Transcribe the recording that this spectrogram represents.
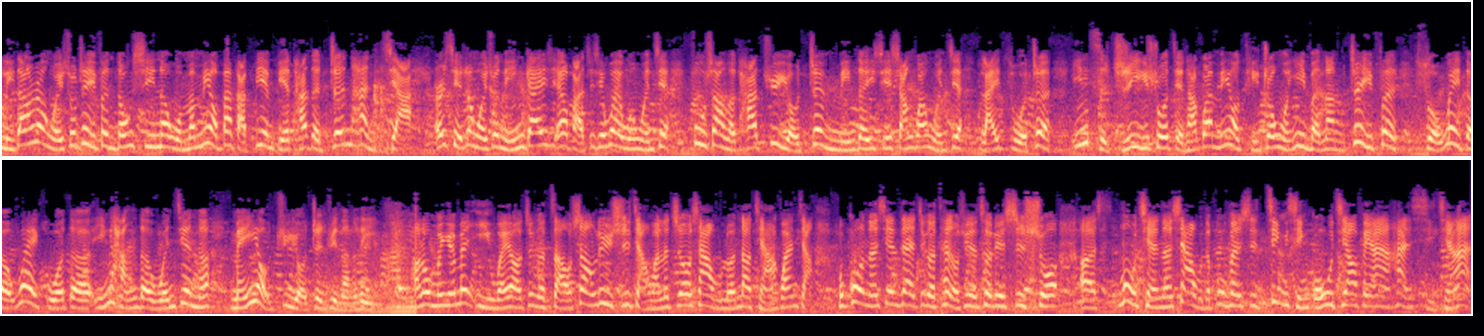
李当认为说这一份东西呢我们没有办法辨别它的真和假，而且认为说你应该要把这些外文文件附上了它具有证明的一些相关文件来佐证，因此质疑说检察官没有提中文译本，那么这一份所谓的外国的银行的文件呢没有具有证据能力。好了，我们原本以为哦，这个早上律师讲完了之后，下午轮到检察官讲。不过呢，现在这个蔡守勋的策略是说，呃，目前呢下午的部分是进行国务机要费案和洗钱案，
